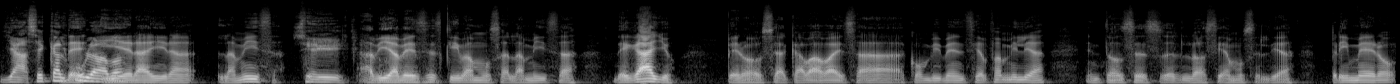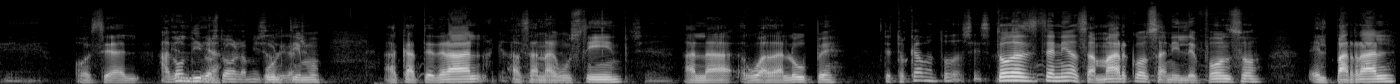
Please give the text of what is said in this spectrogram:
Ya se calculaba. y era ir a la misa. Sí. Había veces que íbamos a la misa de gallo, pero se acababa esa convivencia familiar, entonces eh, lo hacíamos el día primero, o sea, el, ¿A dónde ibas tú a la misa último? A Catedral, a, San Agustín, a la Guadalupe ¿Te tocaban todas esas? Todas tenía San Marcos, San Ildefonso, El Parral,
